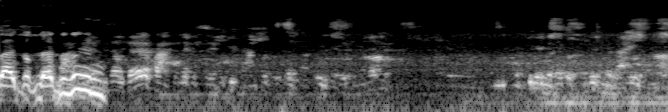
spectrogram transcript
ได้ก็ได้ก็ได้เราเด้อฝากคนในประเทศที่ทางคนเปิดทางเปิดเนาะที่ได้มาได้ก็ที่ได้มาได้เนาะ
